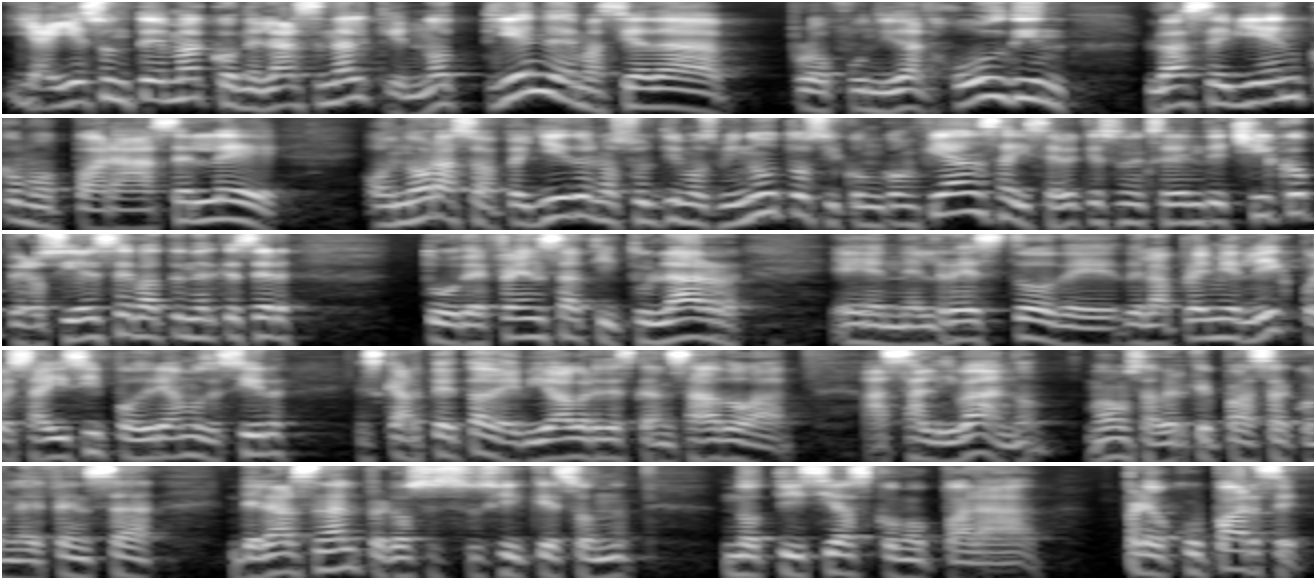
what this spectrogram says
y ahí es un tema con el Arsenal que no tiene demasiada profundidad. Holding lo hace bien como para hacerle honor a su apellido en los últimos minutos y con confianza y se ve que es un excelente chico, pero si él se va a tener que ser tu defensa titular en el resto de, la Premier League, pues ahí sí podríamos decir, Escarteta debió haber descansado a, a ¿no? Vamos a ver qué pasa con la defensa del Arsenal, pero eso sí que son noticias como para preocuparse.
